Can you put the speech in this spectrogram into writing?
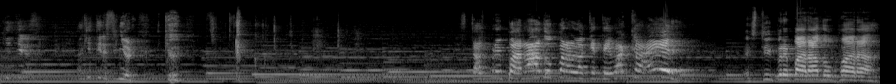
Aquí tienes, aquí tienes, señor. ¿Estás preparado para la que te va a caer? Estoy preparado para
